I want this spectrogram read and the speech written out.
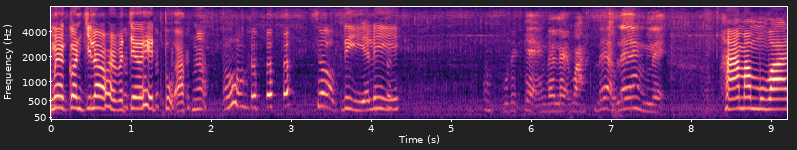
เมื่อก่อนจิรอพันมาเจอเห็ดปวกเนาะโอ้โชคดีอะลี กูได้แกงได้แหละว่ะแล้วแรงแหละหามาเมื่อวาน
